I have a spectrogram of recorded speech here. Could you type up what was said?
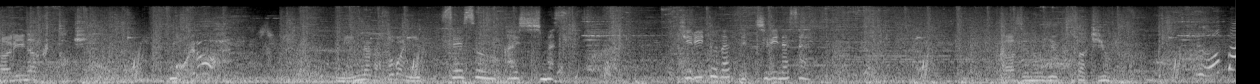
借りなく時燃えろ。みんながそばに。清掃を開始します。霧となって散りなさい。風の行く先を。スオパー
